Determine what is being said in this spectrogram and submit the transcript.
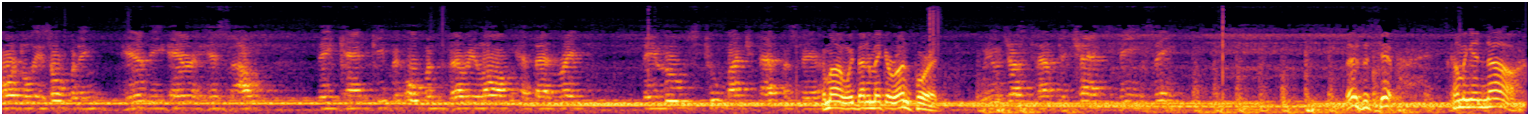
portal is opening. Hear the air hiss out. They can't keep it open very long at that rate. They lose too much atmosphere. Come on, we better make a run for it. We'll just have to chance being seen. There's a ship. It's coming in now.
